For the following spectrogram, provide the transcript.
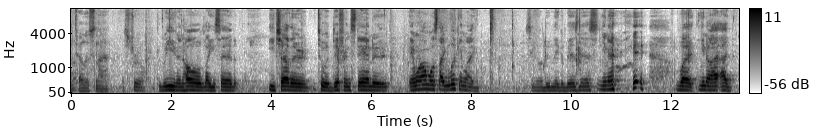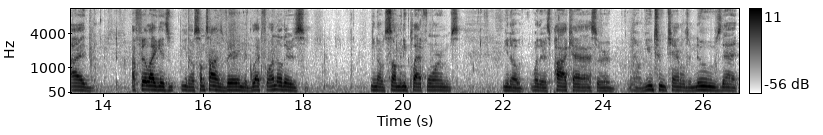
until it's not. That's true. We even hold, like you said, each other to a different standard, and we're almost like looking like, is he gonna do nigga business, you know? but you know, I, I, I, I feel like it's you know sometimes very neglectful. I know there's, you know, so many platforms, you know, whether it's podcasts or you know YouTube channels or news that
